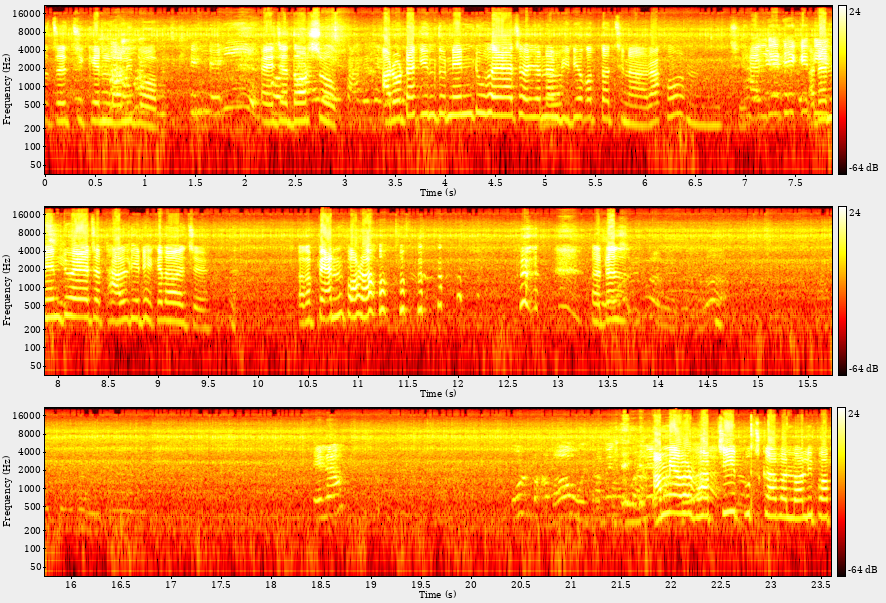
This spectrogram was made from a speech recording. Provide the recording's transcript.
হচ্ছে চিকেন ললিপপ এই যে দর্শক আর ওটা কিন্তু নেন্টু হয়ে আছে ওই জন্য আমি ভিডিও করতে পারছি না। রাখো এটা নেন্টু হয়ে গেছে থাল দিয়ে ঢেকে দেওয়া হয়েছে। ওকে প্যান পরাও। এটা ধরে আমি আবার ভাবছি ফুচকা আবার ললিপপ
